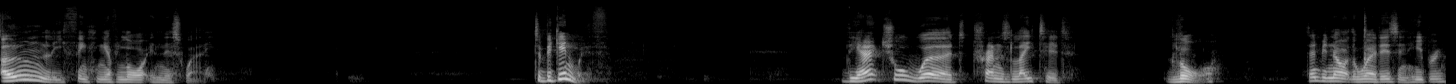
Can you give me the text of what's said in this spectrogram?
only thinking of law in this way. To begin with, the actual word translated law, does anybody know what the word is in Hebrew?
